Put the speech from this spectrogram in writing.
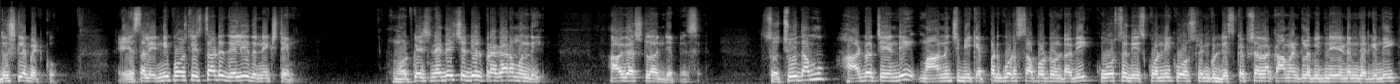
దృష్టిలో పెట్టుకో. అసలు ఎన్ని పోస్టులు ఇస్తాడో తెలియదు నెక్స్ట్ టైం నోటిఫికేషన్ అయితే షెడ్యూల్ ప్రకారం ఉంది. ఆగస్ట్లో అని చెప్పేసి. సో చూద్దాము హార్డ్ వర్క్ చేయండి. మా నుంచి మీకు ఎప్పటికి కూడా సపోర్ట్ ఉంటుంది. కోర్సు తీసుకోండి. కోర్సు లింక్ డిస్క్రిప్షన్లో కామెంట్లో పిన్ చేయడం జరిగింది.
